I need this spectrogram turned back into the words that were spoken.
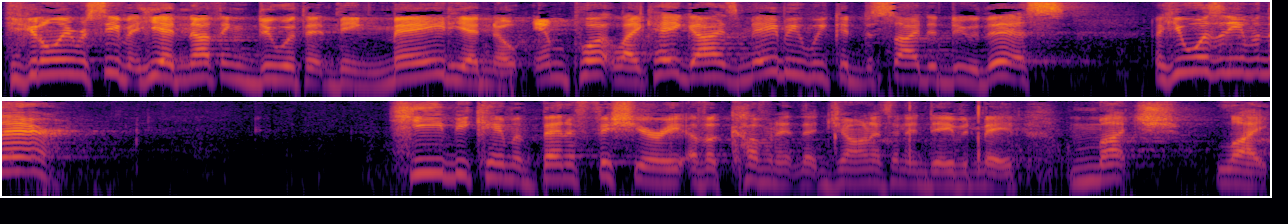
He could only receive it. He had nothing to do with it being made. He had no input, like, hey guys, maybe we could decide to do this. But he wasn't even there. He became a beneficiary of a covenant that Jonathan and David made, much like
